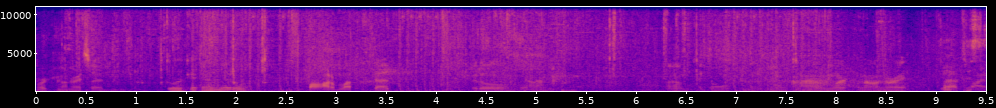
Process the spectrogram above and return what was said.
Working on right side. Look in the middle. Bottom left is dead. Middle. Um, I don't, I don't. I'm working on right. What That's fine.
